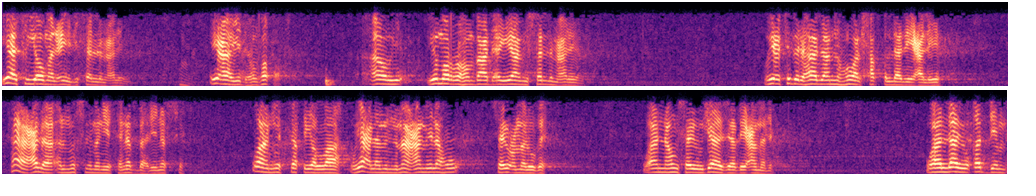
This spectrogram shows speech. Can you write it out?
يأتي يوم العيد يسلم عليهم. يعايدهم فقط. أو يمرهم بعد أيام يسلم عليهم. ويعتبر هذا أنه هو الحق الذي عليه. فعلى المسلم أن يتنبه لنفسه وأن يتقي الله ويعلم أن ما عمله سيعمل به وأنه سيجازى بعمله وأن لا يقدم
